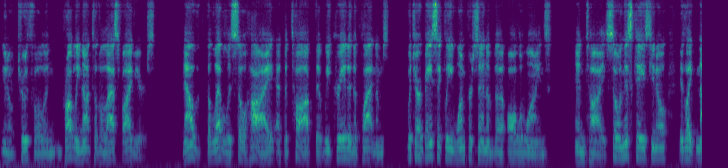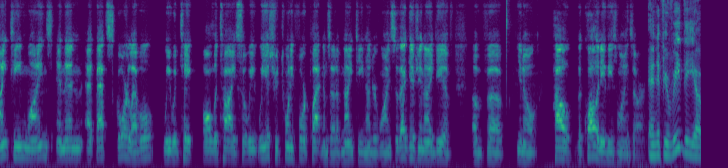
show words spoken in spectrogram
you know, truthful, and probably not till the last five years. Now the level is so high at the top that we created the platinums, which are basically 1% of the all the wines and ties. So in this case, you know, it's like 19 wines, and then at that score level, we would take all the ties. So we we issued 24 platinums out of 1900 wines. So that gives you an idea of of uh, you know how the quality of these wines are. And if you read the uh,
